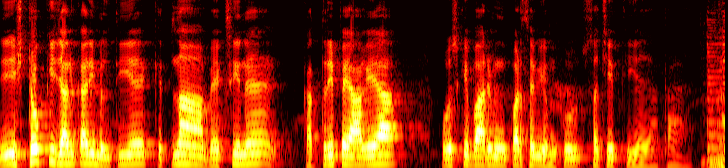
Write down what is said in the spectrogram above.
ये स्टॉक की जानकारी मिलती है, कितना वैक्सीन है, खतरे पे आ गया, उसके बारे में ऊपर से भी हमको सचेत किया जाता है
